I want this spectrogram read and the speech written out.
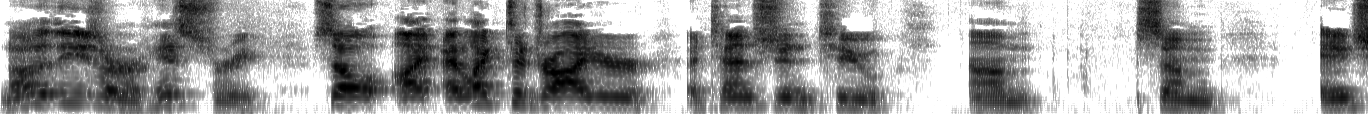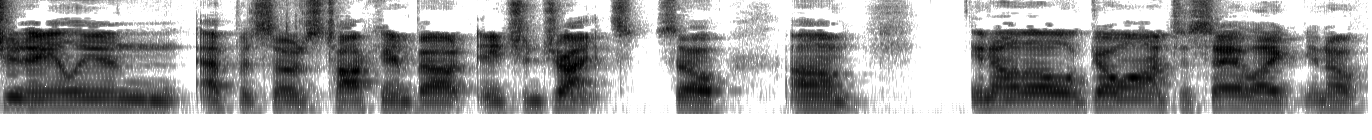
none of these are history. So I, I like to draw your attention to um, some ancient alien episodes talking about ancient giants. So um, you know, they'll go on to say, like, you know,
